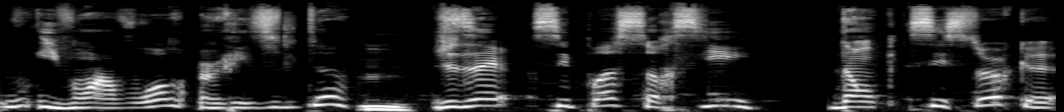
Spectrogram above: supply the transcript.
où ils vont avoir un résultat. Hmm. Je veux dire, c'est pas sorcier. Donc, c'est sûr que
